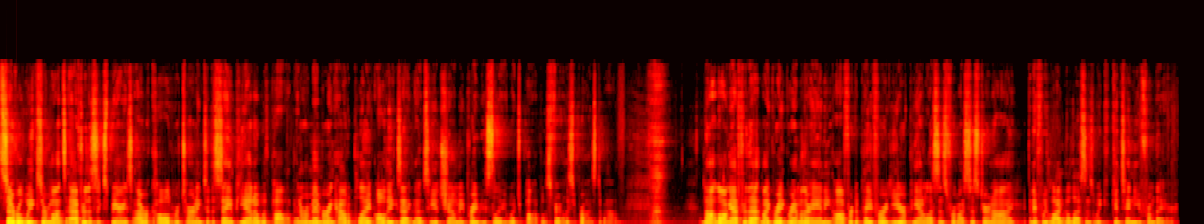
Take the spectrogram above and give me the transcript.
several weeks or months after this experience, I recalled returning to the same piano with Pop and remembering how to play all the exact notes he had shown me previously, which Pop was fairly surprised about. Not long after that, my great grandmother Annie offered to pay for a year of piano lessons for my sister and I, and if we liked the lessons, we could continue from there.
